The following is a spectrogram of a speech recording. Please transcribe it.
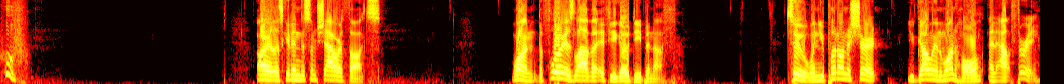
Whew. All right, let's get into some shower thoughts. One, the floor is lava if you go deep enough. Two, when you put on a shirt, you go in one hole and out three.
